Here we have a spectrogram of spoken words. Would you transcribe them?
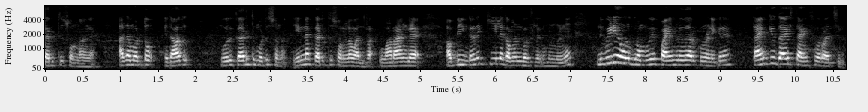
கருத்து சொன்னாங்க? அதை மட்டும் ஏதாவது ஒரு கருத்து மட்டும் சொன்னாங்க என்ன கருத்து சொல்ல வர வராங்க? அப்படின்றத கீழே கமெண்ட் பாக்ஸில் கமெண்ட் பண்ணுங்கள் இந்த வீடியோ உங்களுக்கு ரொம்பவே பயனுள்ளதாக இருக்கும்னு நினைக்கிறேன். தேங்க்யூ காய்ஸ் தேங்க்ஸ் ஃபார் வாட்சிங்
